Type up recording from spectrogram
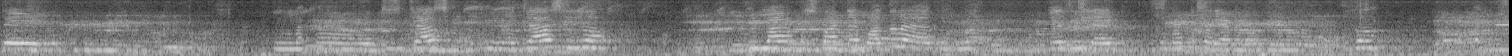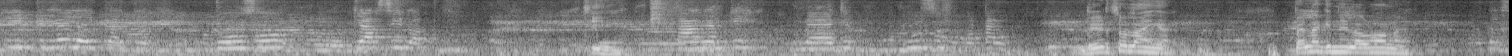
ਤੇ ਮੈਂ, ਅਹ, ਤੁਸੀਂ ਕਿਹਾ ਸੀ ਮੈਂ ਕਿਹਾ ਸੀਗਾ ਕਿ ਮੈਂ ਉਸ ਬਾਟੇ ਵੱਧ ਲਾਇਆ ਕਰੂੰਗਾ ਜੇ ਤੁਸੀਂ ਲਾਈਕ ਕਮੈਂਟ ਕਰਿਆ ਕਰੋਗੇ ਹੁਣ ਇਹ ਕਿੰਨੇ ਲਾਈਕ ਕਰਤੇ 281 ਲੱਖ ਠੀਕ ਹੈ ਤਾਂ ਕਰਕੇ ਮੈਂ ਅੱਜ 200 ਕਟਾਂ 150 ਲਾਏਗਾ ਪਹਿਲਾਂ ਕਿੰਨੇ ਲਾਉਣਾ ਹੁੰਦਾ ਬਸ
